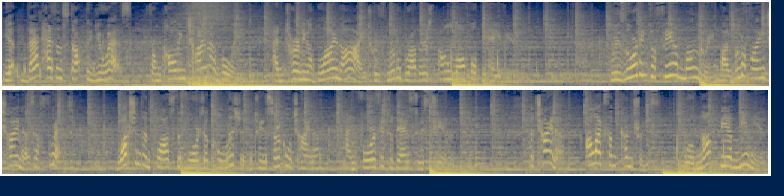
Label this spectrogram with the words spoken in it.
Yet that hasn't stopped the U.S. from calling China a bully and turning a blind eye to its little brother's unlawful behavior. Resorting to fear mongering by vilifying China as a threat, Washington plots to forge a coalition to encircle China and force it to dance to its tune. But China, unlike some countries, will not be a minion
